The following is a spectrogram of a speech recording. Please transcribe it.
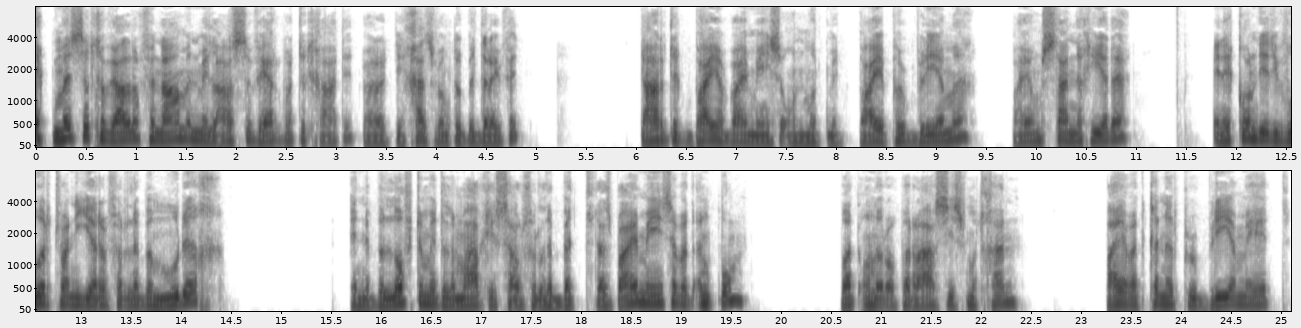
Ek mis dit geweldig vernaam in my laaste werk wat ek gehad het, waar ek die gaswinkel bedryf het. Daar het ek baie baie mense ontmoet met baie probleme, baie omstandighede en ek kon deur die woord van die Here vir hulle bemoedig en 'n belofte met hulle maak ek sal vir hulle bid. Daar's baie mense wat inkom wat onder operasies moet gaan. Baie wat kinderprobleme het,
